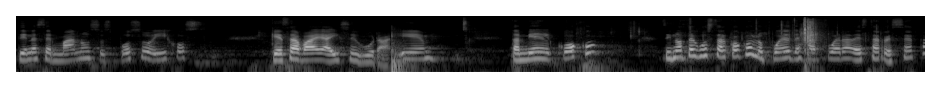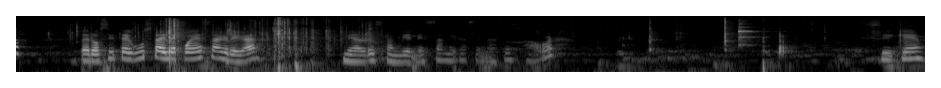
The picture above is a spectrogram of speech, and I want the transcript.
tienes hermanos, esposo, hijos, que esa vaya ahí segura. Y también el coco. Si no te gusta el coco, lo puedes dejar fuera de esta receta, pero si te gusta, y le puedes agregar. Me abres también esta, mira, si me haces favor. Así que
